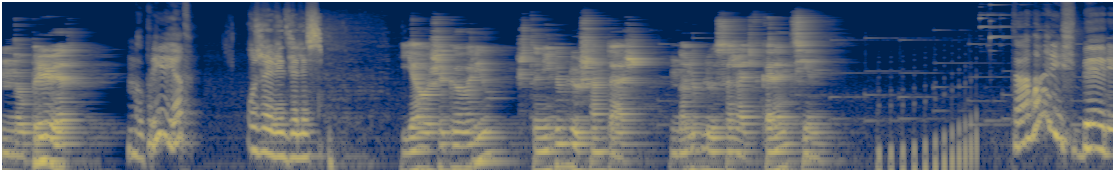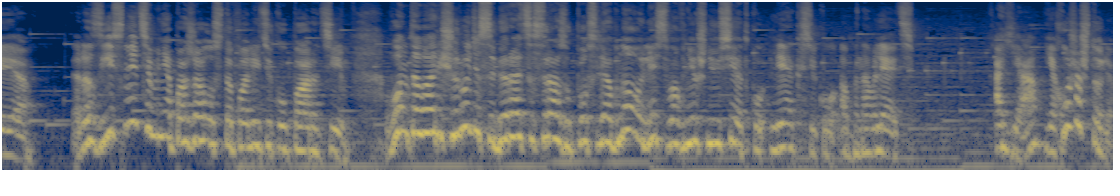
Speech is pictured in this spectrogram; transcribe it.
Ну, привет. Ну, привет. Уже виделись. Я уже говорил, что не люблю шантаж, но люблю сажать в карантин. Товарищ Берия, разъясните мне, пожалуйста, политику партии. Вон товарищ Руди собирается сразу после обновы лезть во внешнюю сетку, лексику обновлять. А я? Я хуже, что ли?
